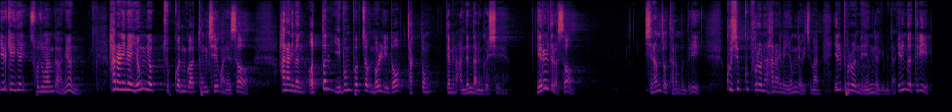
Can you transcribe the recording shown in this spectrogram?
이렇게 이게 소중한가 하면 하나님의 영역 주권과 통치에 관해서 하나님은 어떤 이분법적 논리도 작동되면 안 된다는 것이에요. 예를 들어서 신앙 좋다는 분들이 99%는 하나님의 영역이지만 1%는 내 영역입니다. 이런 것들이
